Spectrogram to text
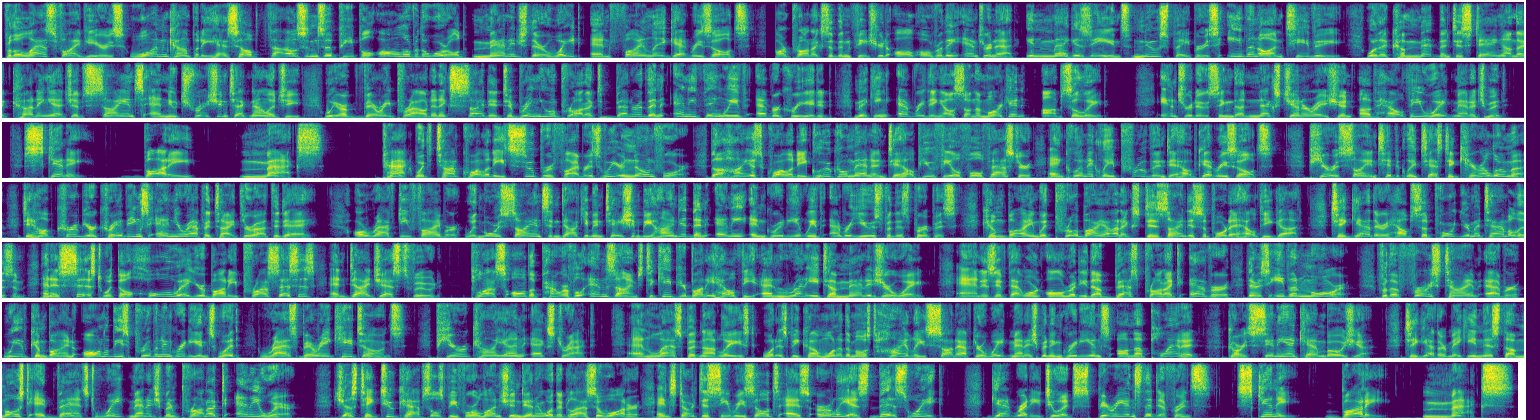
For the last five years, one company has helped thousands of people all over the world manage their weight and finally get results. Our products have been featured all over the internet, in magazines, newspapers, even on TV. With a commitment to staying on the cutting edge of science and nutrition technology, we are very proud and excited to bring you a product better than anything we've ever created, making everything else on the market obsolete. Introducing the next generation of healthy weight management Skinny Body Max. Packed with top quality super fibers we are known for, the highest quality glucomannan to help you feel full faster and clinically proven to help get results. Pure scientifically tested Caralluma to help curb your cravings and your appetite throughout the day. Orafti Fiber with more science and documentation behind it than any ingredient we've ever used for this purpose, combined with probiotics designed to support a healthy gut. Together help support your metabolism and assist with the whole way your body processes and digests food plus all the powerful enzymes to keep your body healthy and ready to manage your weight. And as if that weren't already the best product ever, there's even more. For the first time ever, we have combined all of these proven ingredients with raspberry ketones, pure cayenne extract, and last but not least, what has become one of the most highly sought after weight management ingredients on the planet, Garcinia cambogia. Together, making this the most advanced weight management product anywhere. Just take two capsules before lunch and dinner with a glass of water and start to see results as early as this week. Get ready to experience the difference. Skinny Body Max.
